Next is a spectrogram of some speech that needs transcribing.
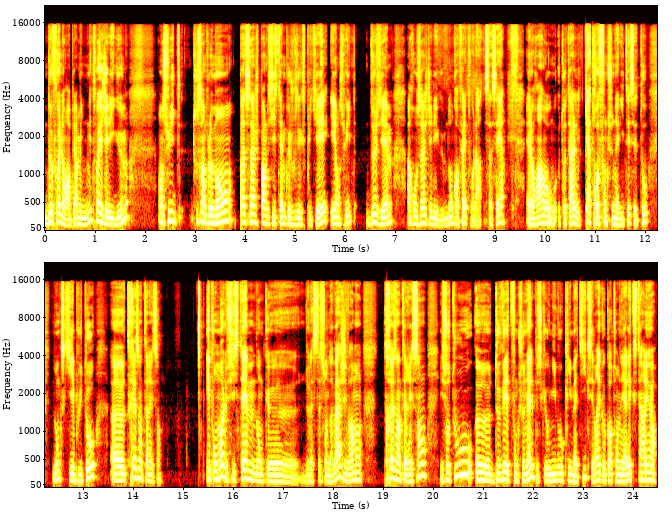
deux fois, elle aura permis de nettoyer des légumes. Ensuite, tout simplement, passage par le système que je vous expliquais, et ensuite, deuxième, arrosage des légumes. Donc en fait, voilà, ça sert. Elle aura au, total quatre fonctionnalités, cette eau, donc ce qui est plutôt euh, très intéressant. Et pour moi, le système donc euh, de la station de lavage est vraiment très intéressant et surtout euh, devait être fonctionnel puisque au niveau climatique, c'est vrai que quand on est à l'extérieur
